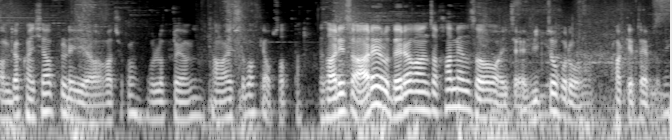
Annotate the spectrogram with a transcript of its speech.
완벽한 시야 플레이여가지고 올로프 형이 당할 수밖에 없었다. 다리스 아래로 내려가는 척 하면서 이제 위쪽으로 갔기 때문에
